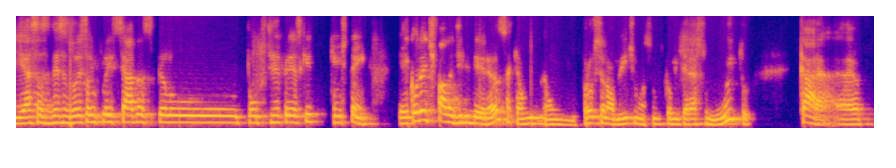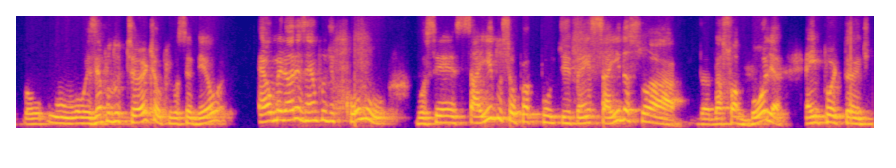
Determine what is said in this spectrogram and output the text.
e essas decisões são influenciadas pelo ponto de referência que, que a gente tem. E aí, quando a gente fala de liderança, que é um, é um profissionalmente um assunto que eu me interesso muito, cara, é, o, o exemplo do Churchill que você deu é o melhor exemplo de como você sair do seu próprio ponto de referência, sair da sua, da, da, sua bolha é importante.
